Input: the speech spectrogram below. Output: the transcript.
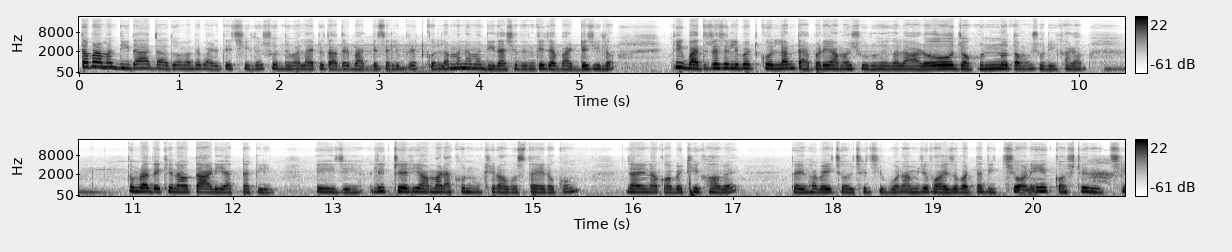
তারপর আমার দিদা আর দাদু আমাদের বাড়িতে ছিল। সন্ধ্যেবেলা একটু তাদের বার্থডে সেলিব্রেট করলাম। মানে আমার দিদা সেদিনকে যা বার্থডে ছিল। ঠিক বার্থডেটা সেলিব্রেট করলাম। তারপরে আমার শুরু হয়ে গেল আরও জঘন্যতম শরীর খারাপ। তোমরা দেখে নাও তারই একটা ক্লিপ এই যে লিটারেলি আমার এখন মুখের অবস্থা এরকম। জানি না কবে ঠিক হবে। তো এইভাবেই চলছে জীবন। আমি যে ভয়েস ওভারটা দিচ্ছি অনেক কষ্টে দিচ্ছি।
